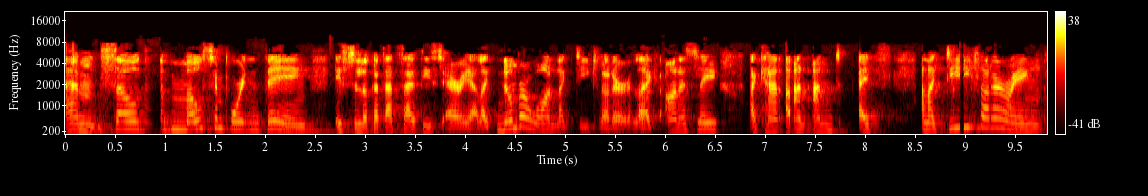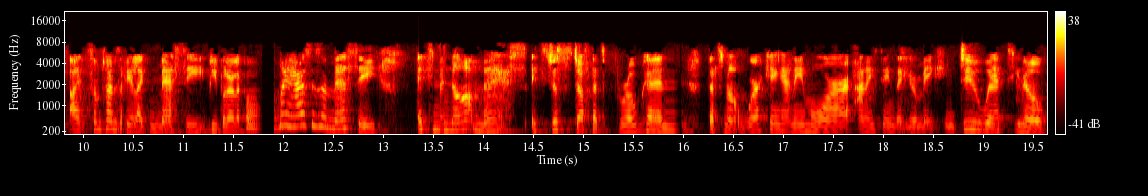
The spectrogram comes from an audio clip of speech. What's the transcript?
Um, so the most important thing is to look at that southeast area. Like number one, like declutter. Like honestly, I can't, and, and it's, and like decluttering, I sometimes I feel like messy. People are like, oh, my house isn't messy. It's not mess. It's just stuff that's broken, that's not working anymore. Anything that you're making do with, you know,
